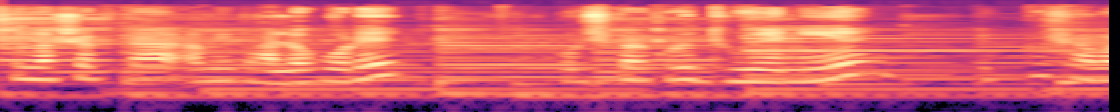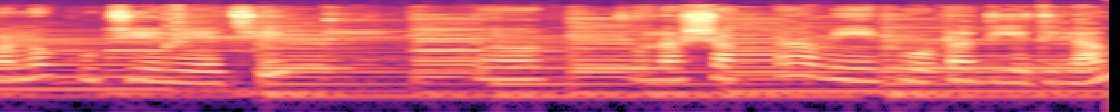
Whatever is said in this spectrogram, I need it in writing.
ছোলার শাকটা আমি ভালো করে পরিষ্কার করে ধুয়ে নিয়ে একটু সামান্য কুচিয়ে নিয়েছি। তো ছোলার শাকটা আমি পুরোটা দিয়ে দিলাম।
